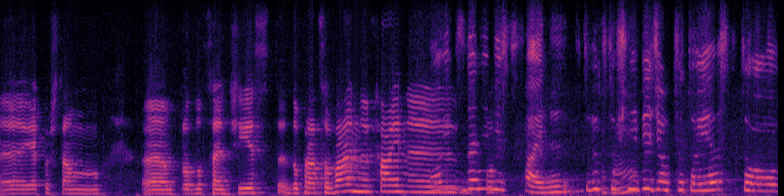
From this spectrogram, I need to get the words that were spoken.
e, jakoś tam e, producenci. Jest dopracowany, fajny. Moim zdaniem jest fajny. Gdyby ktoś Mhm. nie wiedział, co to jest, to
